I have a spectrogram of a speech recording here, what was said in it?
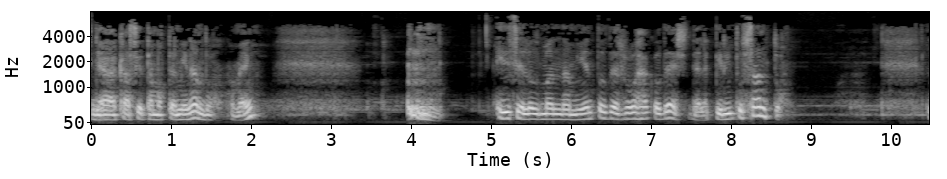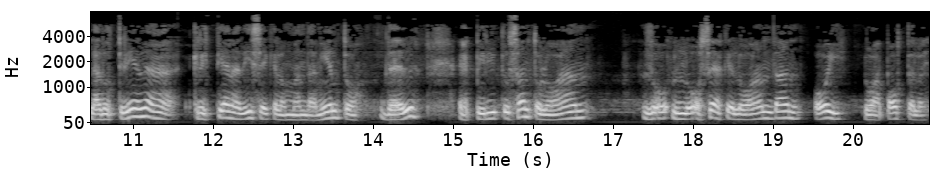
Ya casi estamos terminando. Amén. y dice los mandamientos de Ruach Kodesh, del Espíritu Santo. La doctrina cristiana dice que los mandamientos del Espíritu Santo lo han, o sea, que lo andan hoy los apóstoles,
